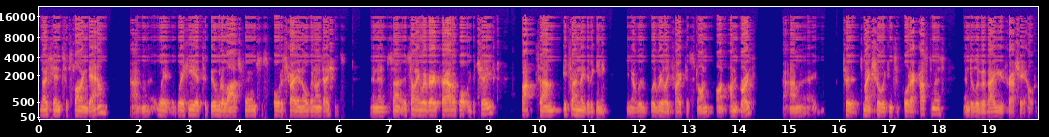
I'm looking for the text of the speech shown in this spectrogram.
no sense of slowing down. Um, we're we're here to build a large firm to support Australian organisations, and it's uh, it's something we're very proud of what we've achieved. But um, it's only the beginning. You know, we're we're really focused on on, on growth um, to to make sure we can support our customers and deliver value for our shareholders.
